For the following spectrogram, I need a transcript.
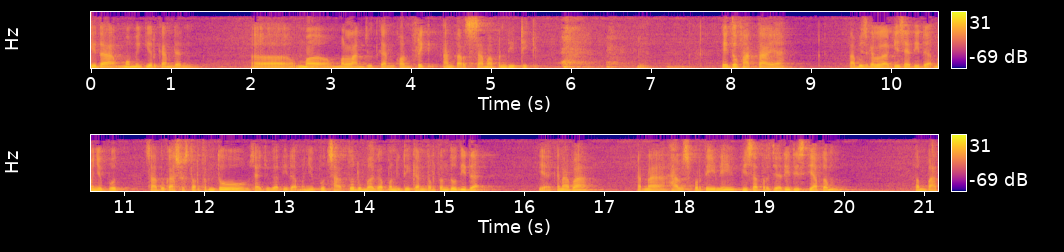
kita memikirkan dan e, me, melanjutkan konflik antar sesama pendidik. Ya. Itu fakta ya. Tapi sekali lagi saya tidak menyebut satu kasus tertentu, saya juga tidak menyebut satu lembaga pendidikan tertentu tidak. Ya, kenapa? Karena hal seperti ini bisa terjadi di setiap tem tempat.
